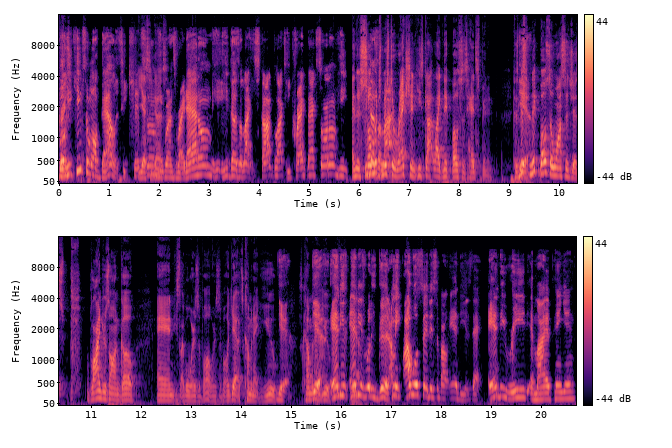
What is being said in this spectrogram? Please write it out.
Well, he keeps him off balance. He chips yes, him. He, does. he runs right at him. He, he does a lot. He stalk blocks. He crackbacks on him. He and there's so much misdirection. He's got like Nick Bosa's head spinning because yeah. Nick Bosa wants to just pff, blinders on go, and he's like, "Well, where's the ball? Where's the ball? Yeah, it's coming at you. Yeah, it's coming yeah. at you." Andy's Andy's yeah. really good. I mean, I will say this about Andy is that Andy Reid, in my opinion,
